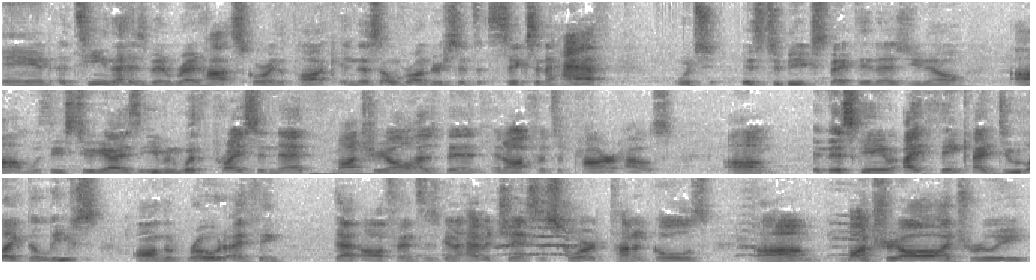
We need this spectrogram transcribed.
and a team that has been red hot scoring the puck. And this over under sits at six and a half, which is to be expected, as you know, um, with these two guys. Even with Price and net, Montreal has been an offensive powerhouse. Um, in this game, I think I do like the Leafs on the road. I think that offense is going to have a chance to score a ton of goals. Um, Montreal, I truly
